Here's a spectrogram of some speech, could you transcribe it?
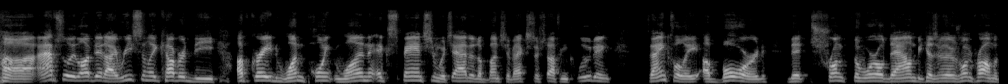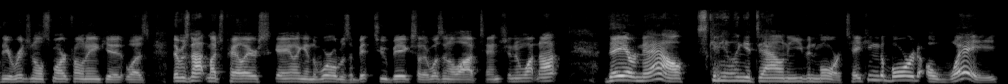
Uh, absolutely loved it. I recently covered the upgrade 1.1 expansion, which added a bunch of extra stuff, including thankfully a board that shrunk the world down because if there was one problem with the original smartphone Inc it was there was not much pale air scaling and the world was a bit too big so there wasn't a lot of tension and whatnot. They are now scaling it down even more taking the board away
